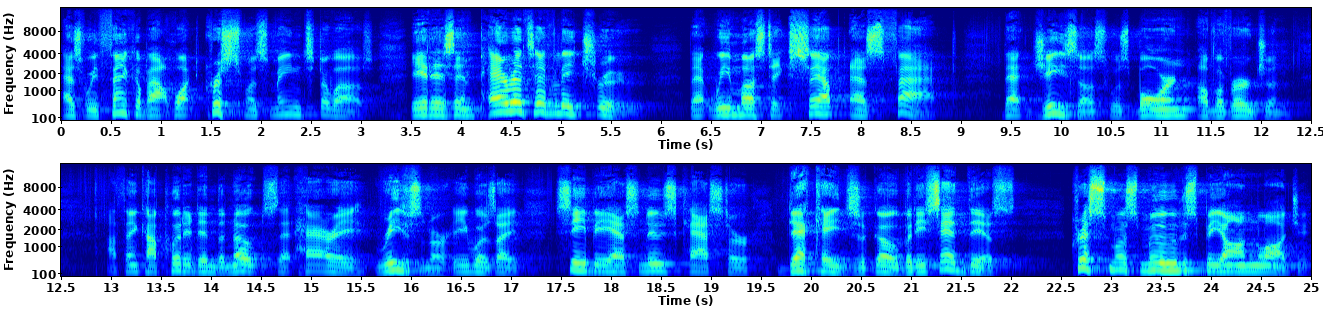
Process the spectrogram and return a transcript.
as we think about what Christmas means to us, It is imperatively true that we must accept as fact that Jesus was born of a virgin. I think I put it in the notes that Harry Reasoner, he was a CBS newscaster decades ago, but he said this Christmas moves beyond logic.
